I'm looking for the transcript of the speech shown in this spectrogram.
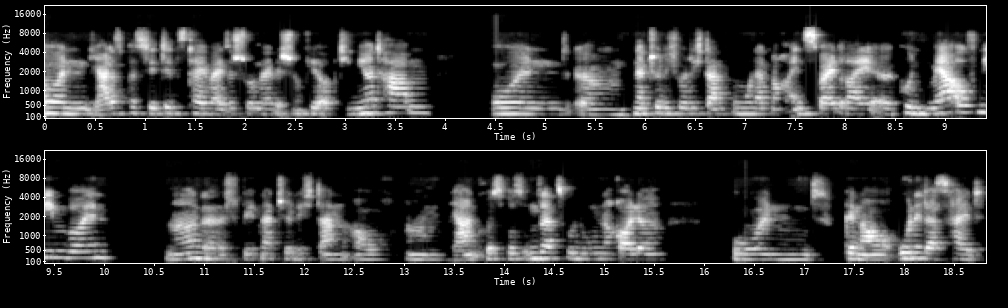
und ja, das passiert jetzt teilweise schon, weil wir schon viel optimiert haben. Und ähm, natürlich würde ich dann pro Monat noch ein, zwei, drei äh, Kunden mehr aufnehmen wollen. Na, da spielt natürlich dann auch ähm, ja, ein größeres Umsatzvolumen eine Rolle. Und genau, ohne dass halt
